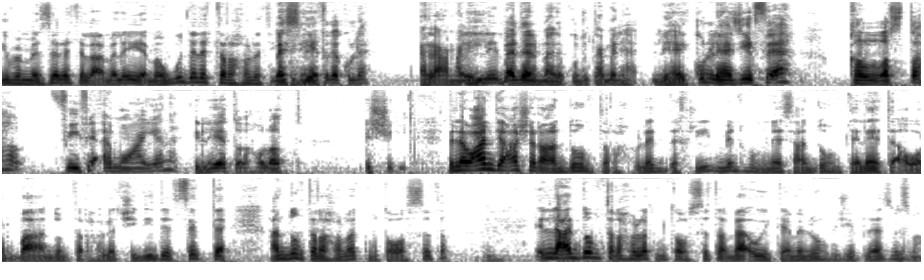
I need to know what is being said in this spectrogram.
يبقى ما زالت العملية موجودة للترهلات بس هي الكبيرة. الفكرة كلها العملية اللي- بدل ما كنت بتعملها لكل هذه الفئة قلصتها في فئة معينة اللي هي ترهلات الشديدة. لو عندي عشرة عندهم ترهلات داخلين منهم ناس عندهم ثلاثة أو أربعة عندهم ترهلات شديدة ستة عندهم ترهلات متوسطة. اللي عندهم ترهلات متوسطة بقوا يتعمل لهم J-Plasma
